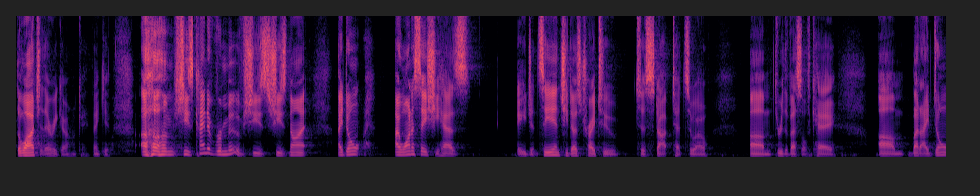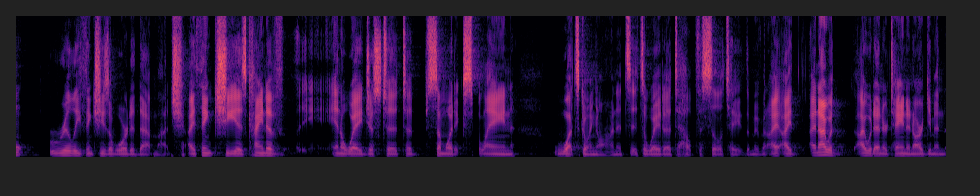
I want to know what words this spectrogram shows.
The Watch. There we go. Okay, thank you. Um, she's kind of removed. She's she's not. I don't. I want to say she has agency, and she does try to to stop Tetsuo um, through the Vessel of K. Um, but I don't really think she's awarded that much. I think she is kind of, in a way, just to to somewhat explain what's going on. It's it's a way to to help facilitate the movement. I, I and I would I would entertain an argument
